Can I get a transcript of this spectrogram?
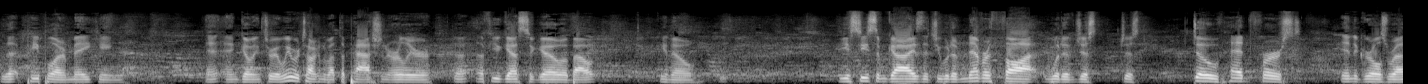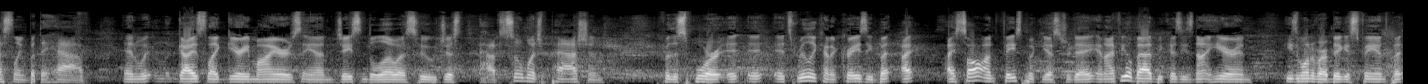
that people are making and, and going through. And we were talking about the passion earlier a, a few guests ago about you know you see some guys that you would have never thought would have just just dove head first into girls wrestling, but they have. And guys like Gary Myers and Jason DeLois who just have so much passion for the sport, it, it, it's really kind of crazy. But I, I saw on Facebook yesterday, and I feel bad because he's not here, and he's one of our biggest fans, but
